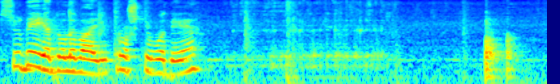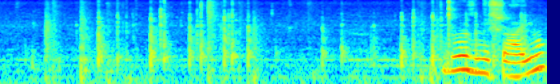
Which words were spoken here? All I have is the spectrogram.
сюди я доливаю трошки води. Розмішаю.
